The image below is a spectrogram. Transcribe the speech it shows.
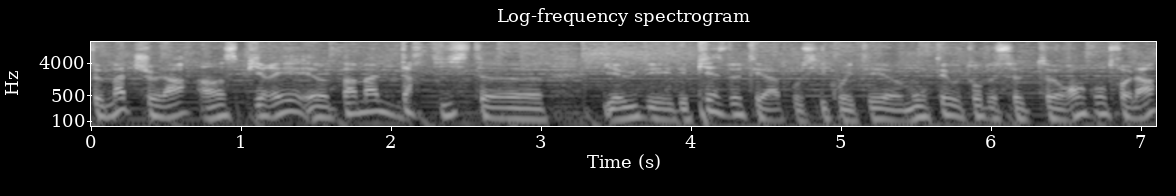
ce match-là a inspiré euh, pas mal d'artistes. Euh, il y a eu des, des pièces de théâtre aussi qui ont été euh, montées autour de cette rencontre-là.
